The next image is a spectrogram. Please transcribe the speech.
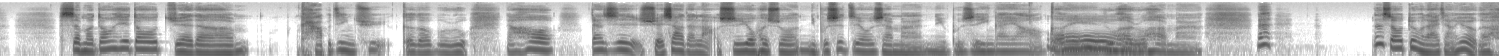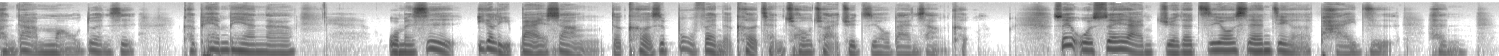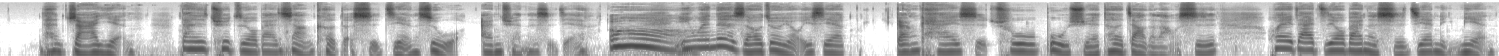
什么东西都觉得卡不进去，格格不入。然后，但是学校的老师又会说：“你不是自由生吗？你不是应该要可以如何如何吗？”那那时候对我来讲，又有个很大的矛盾是，可偏偏呢，我们是一个礼拜上的课是部分的课程抽出来去自由班上课，所以我虽然觉得资优生这个牌子很很扎眼，但是去资优班上课的时间是我安全的时间哦，因为那时候就有一些。刚开始初步学特教的老师，会在资优班的时间里面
